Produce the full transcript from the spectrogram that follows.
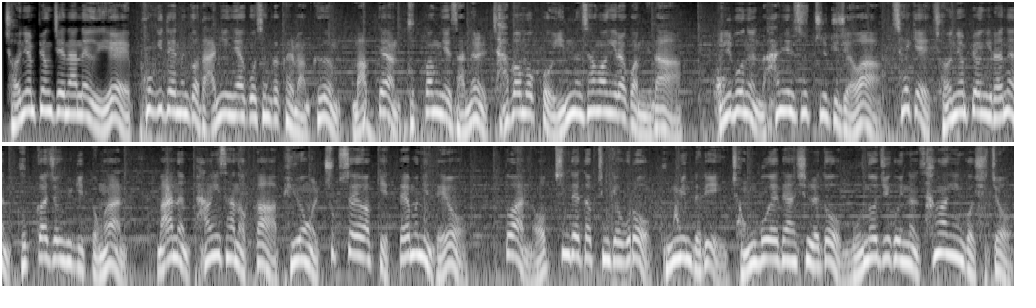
전염병 재난에 의해 포기되는 것 아니냐고 생각할 만큼 막대한 국방 예산을 잡아먹고 있는 상황이라고 합니다. 일본은 한일 수출 규제와 세계 전염병이라는 국가적 위기 동안 많은 방위 산업과 비용을 축소해왔기 때문인데요. 또한 엎친 데 덮친 격으로 국민들이 정부에 대한 신뢰도 무너지고 있는 상황인 것이죠.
